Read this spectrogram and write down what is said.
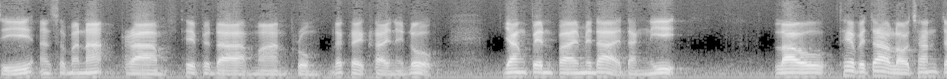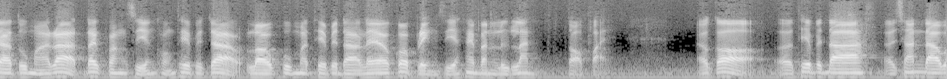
สี อันสมณะ พราหมณ์ เทพดามารพรม และใครๆในโลก ยังเป็นไปไม่ได้ดังนี้ เราเทพเจ้าเราชั้นจาตุมาราชได้ฟังเสียงของเทพเจ้า เราภูมิเทพดาแล้วก็เปล่งเสียงให้บรรลือลั่นต่อไป แล้วก็เทพดาชั้นดาว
